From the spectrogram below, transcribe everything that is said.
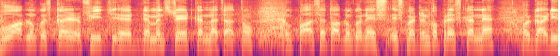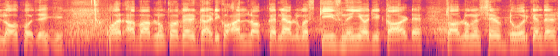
वो आप लोगों को इसका फीच डेमोन्स्ट्रेट करना चाहता हूँ। पास है तो आप लोगों ने इस, इस बटन को प्रेस करना है और गाड़ी लॉक हो जाएगी। और अब आप लोगों को अगर गाड़ी को अनलॉक करना है आप लोगों का स्कीज़ नहीं है और ये कार्ड है तो आप लोगों ने सिर्फ़ डोर के अंदर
